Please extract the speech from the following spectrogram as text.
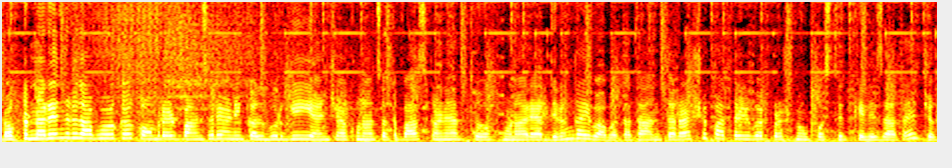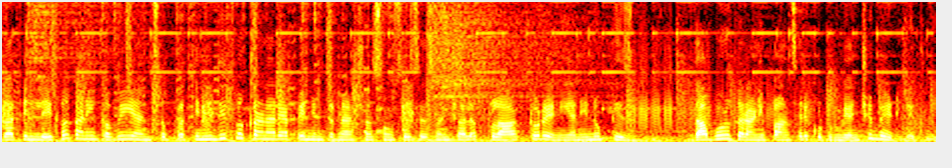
डॉक्टर नरेंद्र दाभोळकर कॉम्रेड पानसरे आणि कलबुर्गी यांच्या खुनाचा तपास करण्यात होणाऱ्या दिरंगाईबाबत आता आंतरराष्ट्रीय पातळीवर प्रश्न उपस्थित केले जात आहेत. जगातील लेखक आणि कवी यांचं प्रतिनिधित्व करणाऱ्या पेन इंटरनॅशनल संस्थेचे संचालक क्लार्क टोरेन यांनी नुकतीच दाभोळकर आणि पानसरे कुटुंबियांची भेट घेतली.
